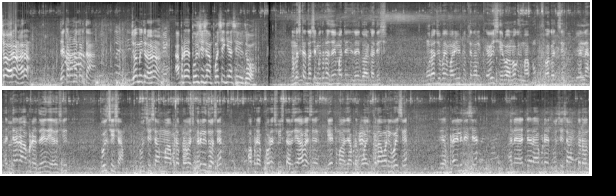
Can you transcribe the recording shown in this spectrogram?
જો હરણ હરણ. દેખાડો ન કરતા. જો મિત્રો હરણ. આપણે તુલસી શ્યામ પહોંચી ગયા છીએ જો. નમસ્કાર દર્શક મિત્રો જય માતાજી જય દ્વારકાધીશ. હું રાજુભાઈ મારી યુટ્યુબ ચેનલ કેવી શેરવા લોગમાં આપનું સ્વાગત છે. અને અત્યારે આપણે જઈ રહ્યા છીએ તુલસી શ્યામ તુલસી શ્યામમાં આપણે પ્રવેશ કરી લીધો છે. આપણે ફોરેસ્ટ વિસ્તાર જે આવે છે ગેટમાં જે આપણે પહોંચ કરાવવાની હોય છે જે ભરાઈ લીધી છે. અને અત્યારે આપણે તુલસી શ્યામ તરફ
